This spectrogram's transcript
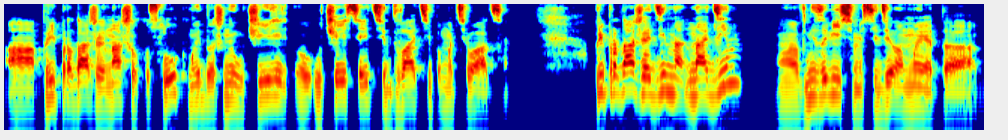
при продаже наших услуг мы должны учесть, учесть эти два типа мотивации. При продаже один на один, а, вне зависимости, делаем мы это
